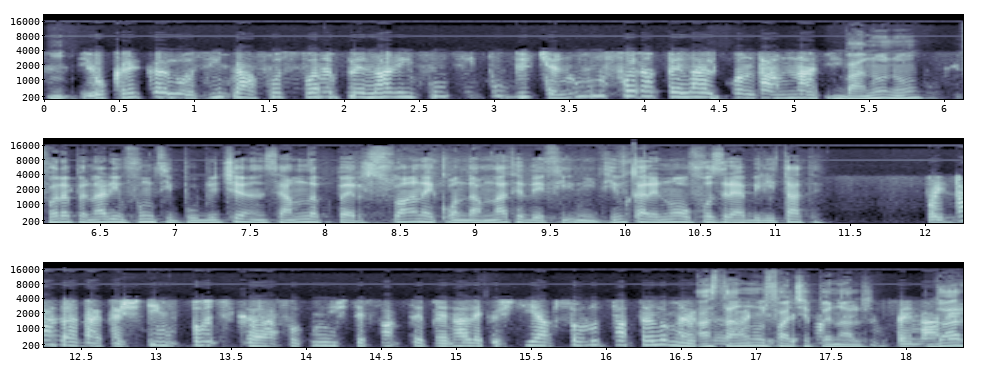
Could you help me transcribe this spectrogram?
Mm. Eu cred că Lozinca a fost fără penali în funcții publice, nu fără penali condamnați. Ba nu, nu. Fără penali în funcții publice înseamnă persoane condamnate definitiv care nu au fost reabilitate. Păi da, da, dacă știm toți că a făcut niște fapte penale, că știe absolut toată lumea. Asta nu îl face penal. Doar,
